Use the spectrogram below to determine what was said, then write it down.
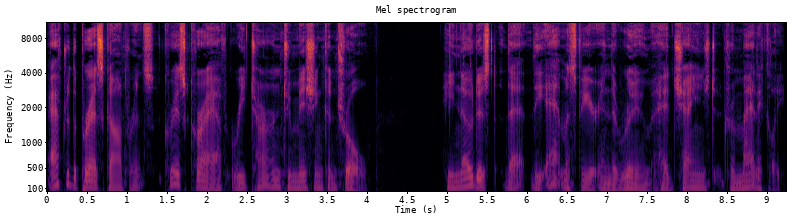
After the press conference, Chris Kraft returned to Mission Control. He noticed that the atmosphere in the room had changed dramatically.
